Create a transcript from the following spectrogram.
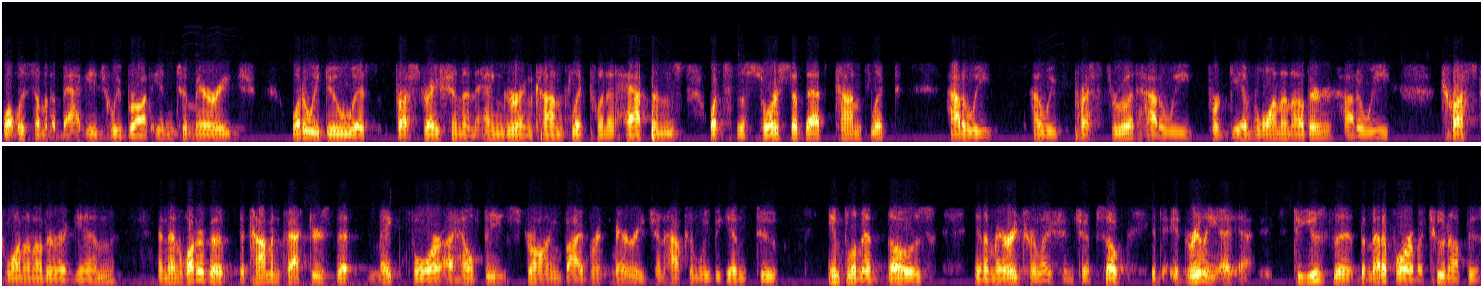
What was some of the baggage we brought into marriage? What do we do with frustration and anger and conflict when it happens? What's the source of that conflict? How do we how do we press through it? How do we forgive one another? How do we trust one another again? And then what are the, the common factors that make for a healthy, strong, vibrant marriage? And how can we begin to implement those in a marriage relationship? So it, it really, uh, uh to use the, the metaphor of a tune up, is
